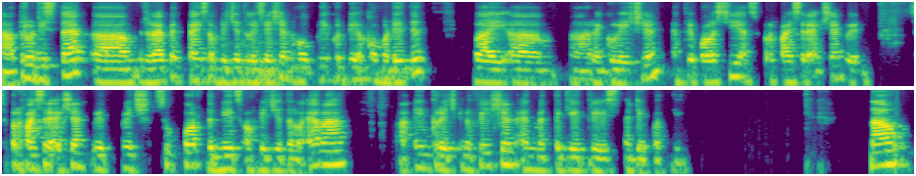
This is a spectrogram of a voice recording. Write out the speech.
Now, through this step, um, the rapid pace of digitalization hopefully could be accommodated by um, uh, regulation, entry policy, and supervisory action with supervisory action with which support the needs of digital era, uh, encourage innovation, and mitigate risk adequately. Now,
